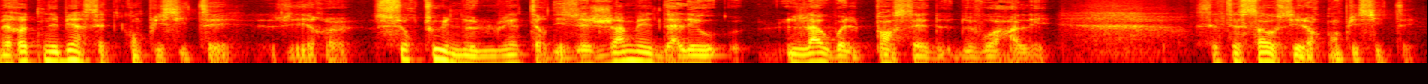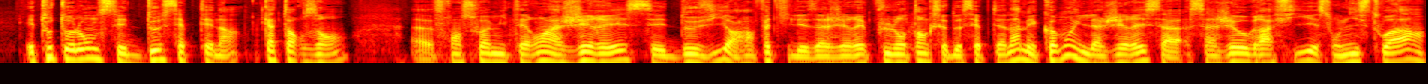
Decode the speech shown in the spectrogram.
retenez bien cette complicité. euh, surtout, il ne lui interdisait jamais d'aller là où elle pensait de devoir aller. C'était ça aussi leur complicité. Et tout au long de ces deux septennats, 14 ans, euh, François Mitterrand a géré ces deux vies. Alors en fait, il les a gérées plus longtemps que ces deux septennats, mais comment il a géré sa, géographie et son histoire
